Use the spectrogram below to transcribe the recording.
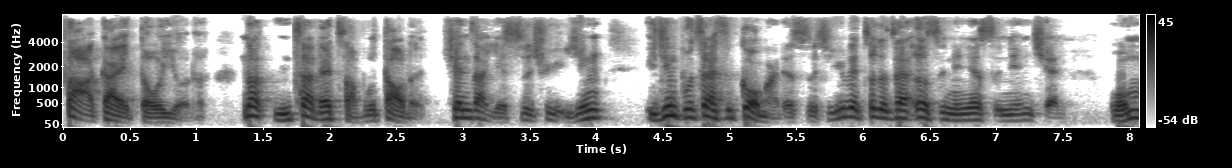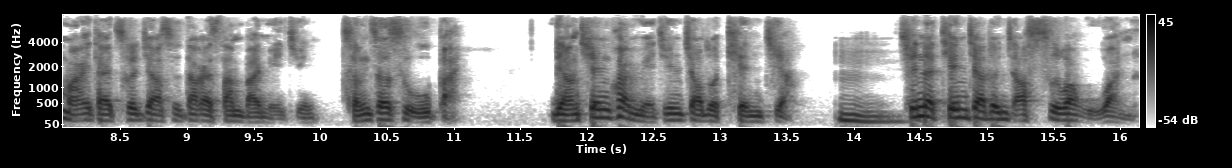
大概都有了。那你再来找不到的，现在也失去，已经已经不再是购买的事情。因为这个在二十年前、十年前，我们买一台车价是大概三百美金，乘车是五百，两千块美金叫做天价，嗯，现在天价都已经要四万五万了。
